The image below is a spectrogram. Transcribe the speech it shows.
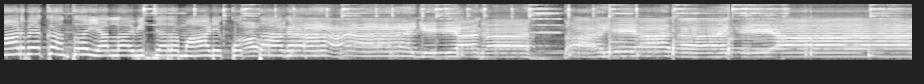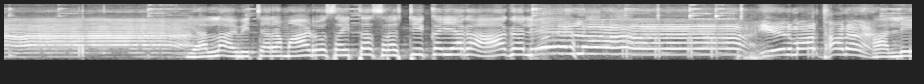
ಮಾಡ್ಬೇಕಂತ ಎಲ್ಲ ವಿಚಾರ ಮಾಡಿ ಕೂತಾಗ ಎಲ್ಲ ವಿಚಾರ ಮಾಡು ಸಹಿತ ಸೃಷ್ಟಿ ಕೈಯಾಗ ಆಗಲೇ ಏನ್ ಮಾಡ್ತಾನ? ಅಲ್ಲಿ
